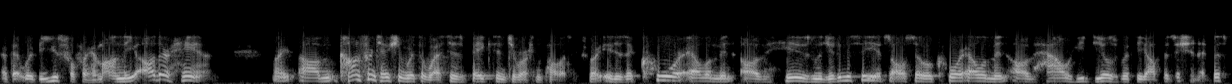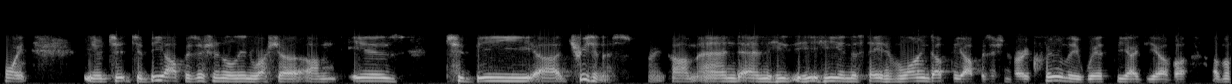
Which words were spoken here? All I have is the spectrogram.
that would be useful for him. On the other hand, Right. Um, confrontation with the West is baked into Russian politics. Right. It is a core element of his legitimacy. It's also a core element of how he deals with the opposition. At this point, you know, to, to be oppositional in Russia um, is to be uh, treasonous. Right. Um, and and he, he, and the state have lined up the opposition very clearly with the idea of a of a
